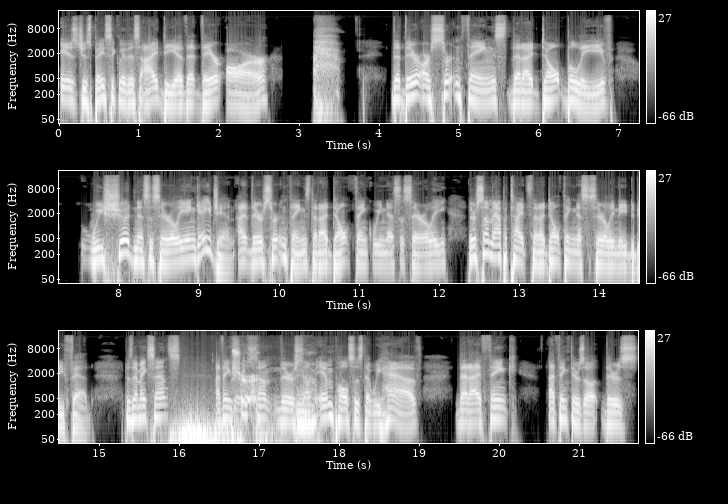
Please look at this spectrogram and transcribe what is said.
is just basically this idea that there are that there are certain things that i don't believe we should necessarily engage in. I, there are certain things that I don't think we necessarily. There's some appetites that I don't think necessarily need to be fed. Does that make sense? I think Sure. there's some there are some impulses that we have that I think I think there's a there's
